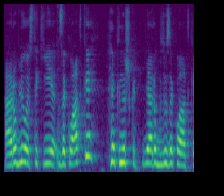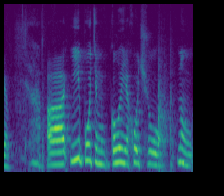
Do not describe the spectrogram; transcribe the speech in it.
Роблю ось такі закладки. Книжки, я роблю закладки. А, і потім, коли я хочу, ну,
